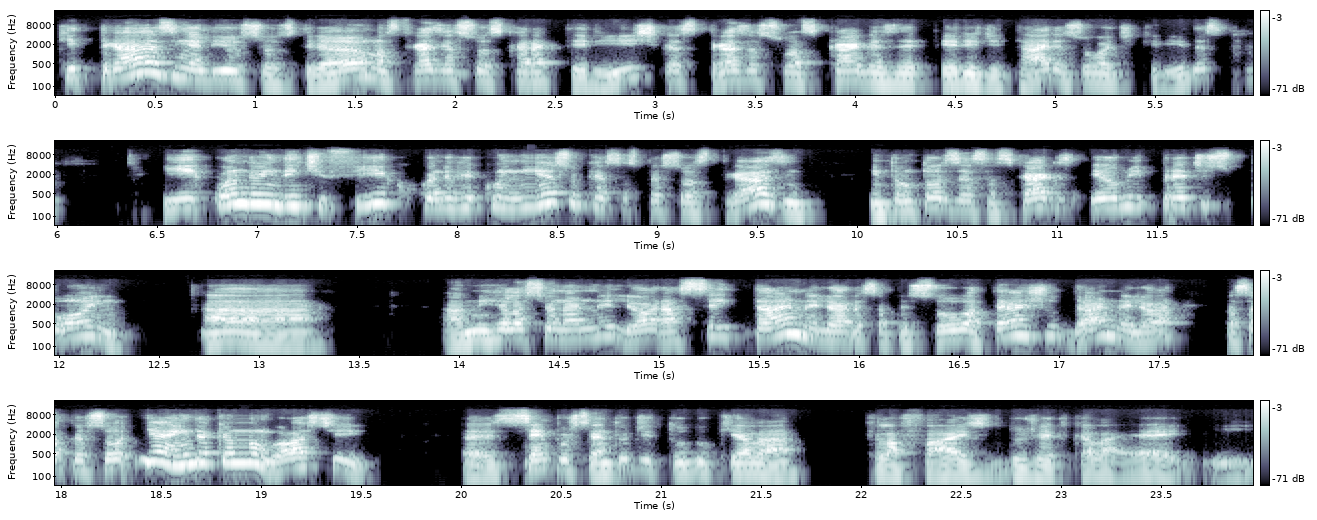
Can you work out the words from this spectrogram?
que trazem ali os seus dramas, trazem as suas características, trazem as suas cargas hereditárias ou adquiridas. E quando eu identifico, quando eu reconheço o que essas pessoas trazem, então todas essas cargas, eu me predisponho a, a me relacionar melhor, a aceitar melhor essa pessoa, até ajudar melhor essa pessoa, e ainda que eu não goste é, 100% de tudo que ela, que ela faz, do jeito que ela é, e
